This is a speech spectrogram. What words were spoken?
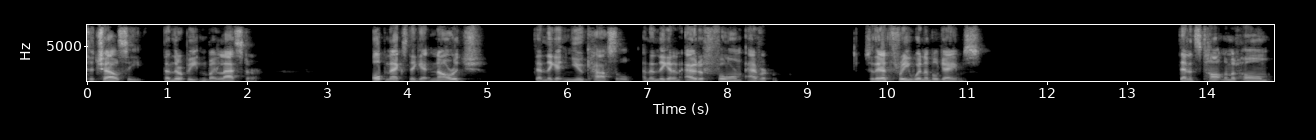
to Chelsea. Then they were beaten by Leicester. Up next, they get Norwich, then they get Newcastle, and then they get an out of form Everton. So they're three winnable games. Then it's Tottenham at home.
